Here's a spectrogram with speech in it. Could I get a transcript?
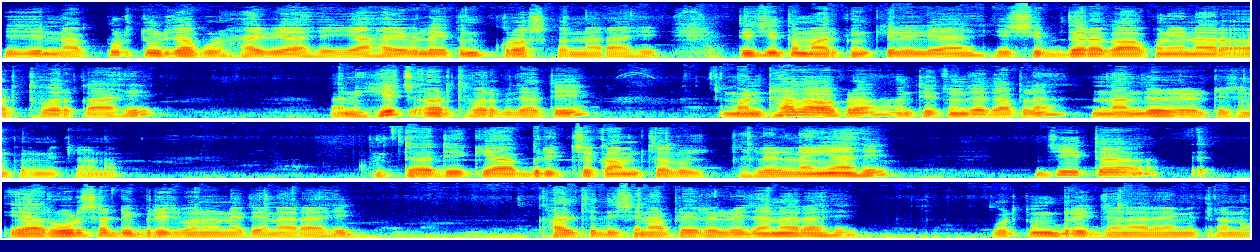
ही जी नागपूर तुळजापूर हायवे आहे या हायवेला इथून क्रॉस करणार आहे. तिची इथं मार्किंग केलेली आहे. हे शिबदरा गावाकडून येणारं अर्थवर्क आहे. आणि हेच अर्थवर्क जाते मंठा गावाकडं आणि तिथून जाते आपल्या नांदेड रेल्वे स्टेशनकडे मित्रांनो. तर अधिक या ब्रिजचं काम चालू झालेलं नाही आहे. जे इथं या रोडसाठी ब्रिज बनवण्यात येणार आहे. खालच्या दिशेने आपली रेल्वे जाणार आहे. वरतून ब्रिज जाणार आहे मित्रांनो.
